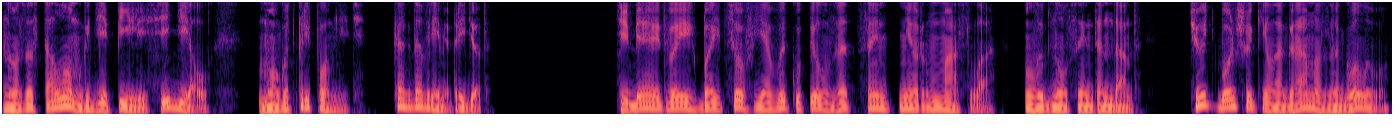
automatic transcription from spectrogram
но за столом, где пили, сидел. Могут припомнить, когда время придет. «Тебя и твоих бойцов я выкупил за центнер масла», улыбнулся интендант. «Чуть больше килограмма за голову.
